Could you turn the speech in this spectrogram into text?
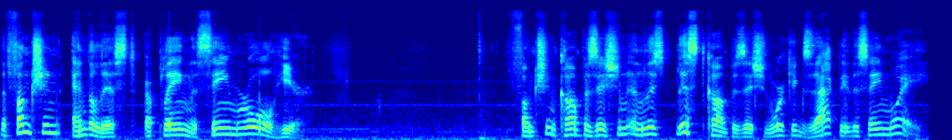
The function and the list are playing the same role here. Function composition and list, list composition work exactly the same way.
